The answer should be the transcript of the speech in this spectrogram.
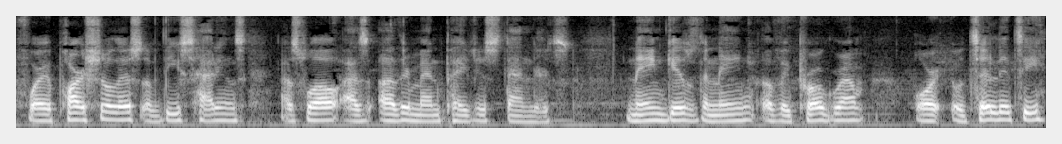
for a partial list of these headings as well as other man pages standards. Name gives the name of a program or utility.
